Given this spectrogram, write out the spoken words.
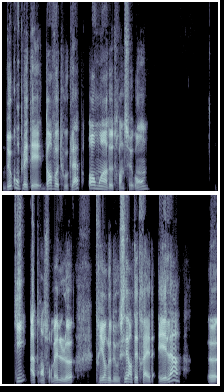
de compléter dans votre WooClap en moins de 30 secondes qui a transformé le triangle de Housset en tétraède. Et là, euh,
